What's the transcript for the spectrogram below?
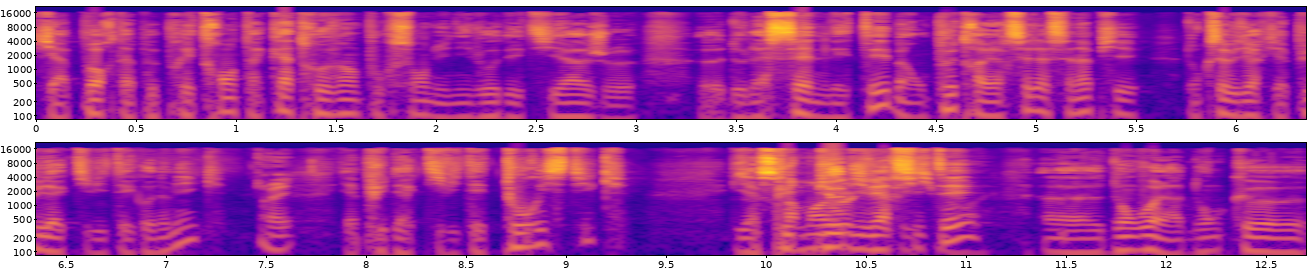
qui apporte à peu près 30 à 80% du niveau d'étillage euh, de la Seine l'été, ben on peut traverser la Seine à pied. Donc ça veut dire qu'il n'y a plus d'activité économique, Oui. il n'y a plus d'activité touristique, il n'y a plus de biodiversité. Euh, donc voilà, donc euh,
